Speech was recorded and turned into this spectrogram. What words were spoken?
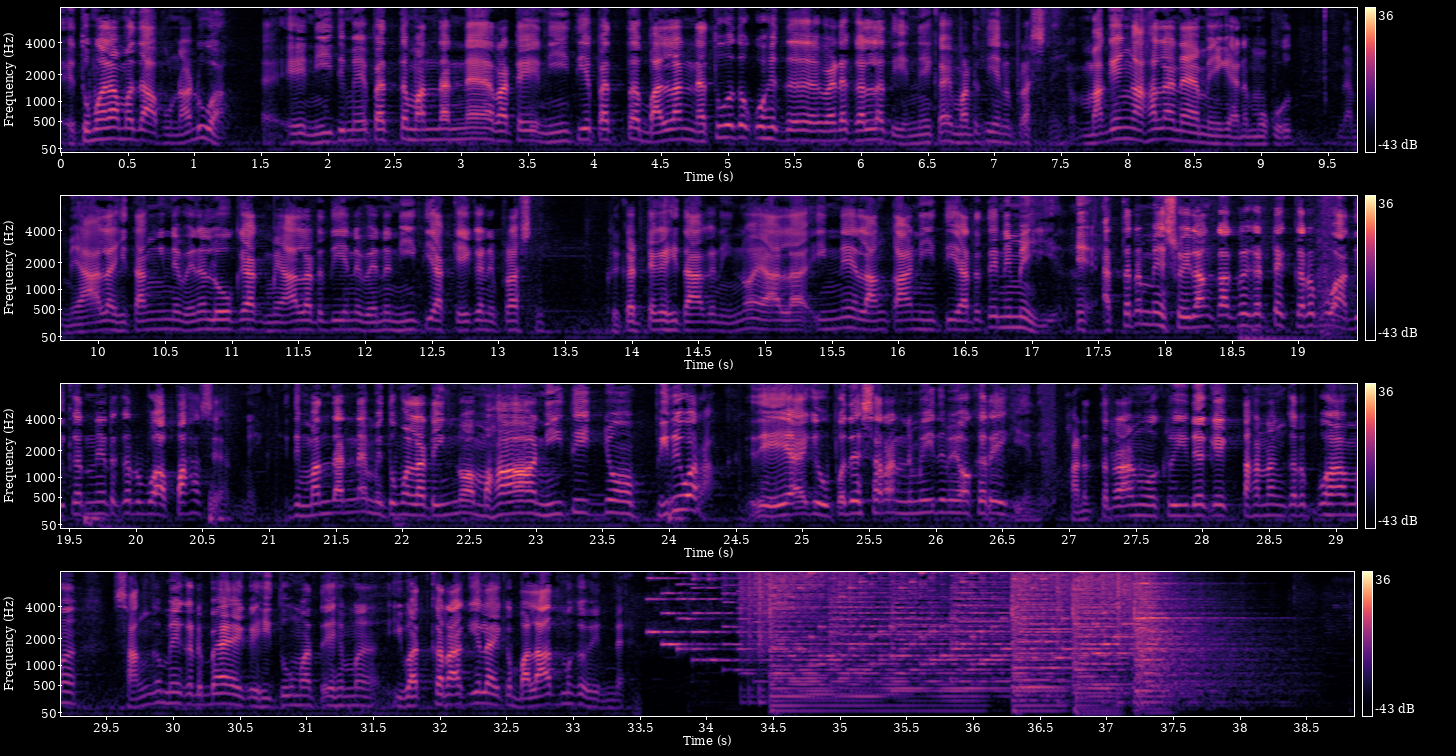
එතුමලම දාපු නඩුවක්. ඒ නීතිමය පැත්ත මන් දන්නේ රටේ නීතිය පැත්ත බලන්න නැතුවද කොහෙද වැඩ කරලා තියෙන්නේ ඒකයි මට තියෙන ප්‍රශ්නේ. මගෙන් අහලා නෑ මේ ගැන මොකුත්. දැන් මෙයාලා හිතන් ඉන්නේ වෙන ලෝකයක් මෙයාලට තියෙන වෙන නීතියක් ඒකනේ ප්‍රශ්නේ. ක්‍රිකට් එක හිතාගෙන ඉන්නවා යාලා ඉන්නේ ලංකා නීතිය යටතේ නෙමෙයි කියලා. ඇත්තට මේ ශ්‍රී ලංකා ක්‍රිකට් එක කරපු අධිකරණයට කරපු අපහාසයක් මේක. ඉතින් මන් දන්නේ මෙතුමලට ඉන්නවා මහා නීතිඥයෝ පිරිවරක්. ඉතින් ඒ අයගේ උපදෙස් අරන් නෙමෙයිද මේවා කරේ කියන්නේ. පනතරාණුව ක්‍රීඩකෙක් තහනම් කරපුවාම සංගමයකට බෑ ඒක හිතුවමත් එහෙම ඉවත් කරා කියලා ඒක බලාත්මක වෙන්නේ නැහැ.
